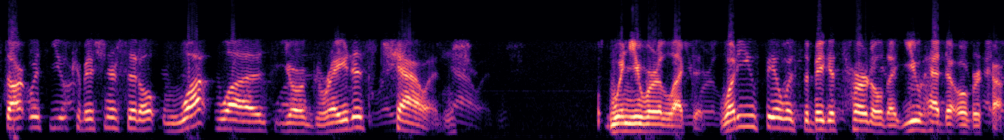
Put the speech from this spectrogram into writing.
start with you, Commissioner Siddle. What was your greatest challenge when you were elected? What do you feel was the biggest hurdle that you had to overcome?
